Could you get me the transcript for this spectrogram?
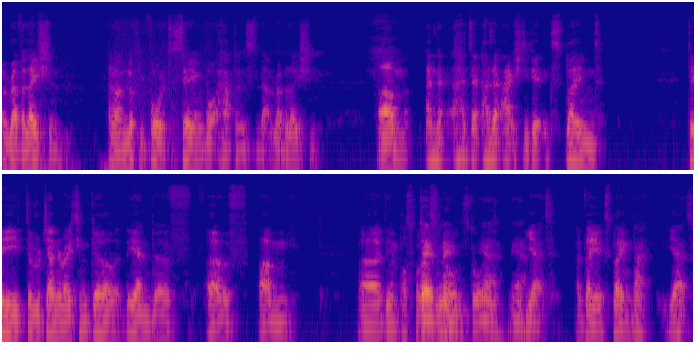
a revelation, and I'm looking forward to seeing what happens to that revelation. Um, and has it has it actually explained the the regenerating girl at the end of of um, uh, the Impossible Day of the Moon. story Yeah, yeah. yet? Have they explained that yet?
